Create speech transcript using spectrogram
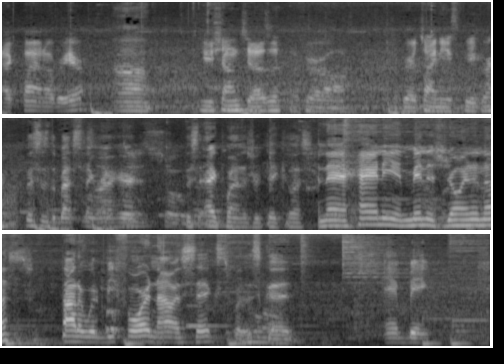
eggplant over here. Uh, Yushanqiezi if you're uh, if you're a Chinese speaker. this is the best thing right here. This eggplant is ridiculous. And then Hanny and Min is joining us. Thought it would be 4, now it's 6, but it's good. And Bing.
